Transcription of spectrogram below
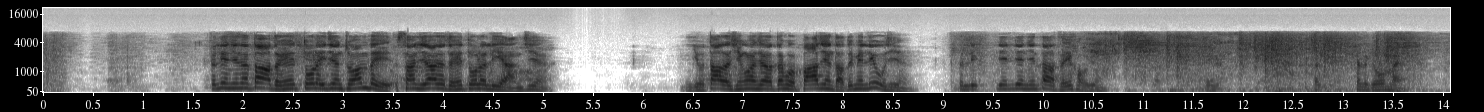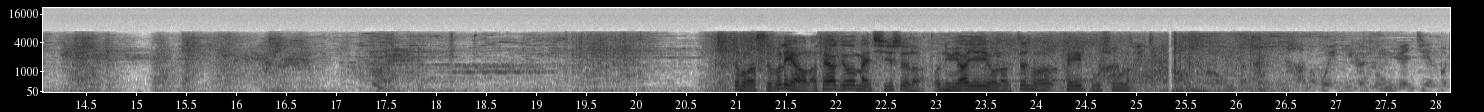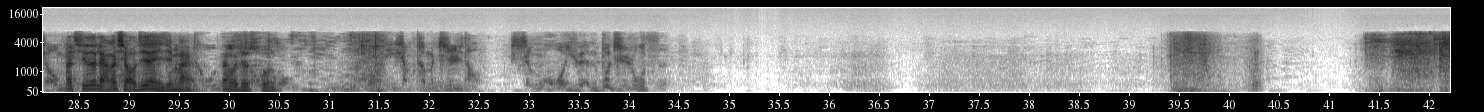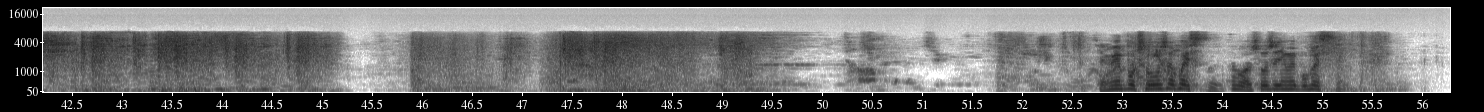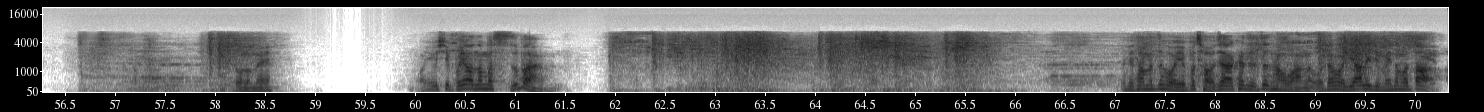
这炼金的大等于多了一件装备，三级二就等于多了两件。有大的情况下，待会八件打对面六件，这炼炼炼金大贼好用。可以，开开始给我买。这会儿死不了了，他要给我买骑士了，我女妖也有了，这会儿可以补书了。他其实两个小剑已经买了，待会就出了。我得让他们知道，生活远不止如此。前面不出是会死，这会儿出是因为不会死了。懂了没？玩游戏不要那么死板。而且他们这会儿也不吵架，开始正常玩了，我待会儿压力就没那么大。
